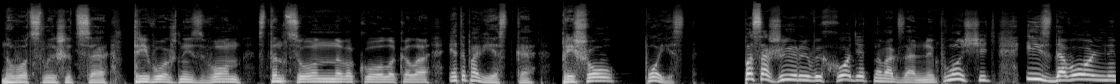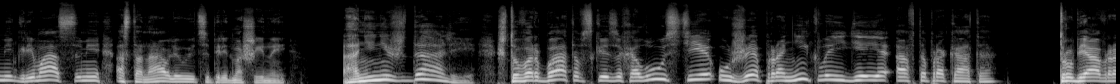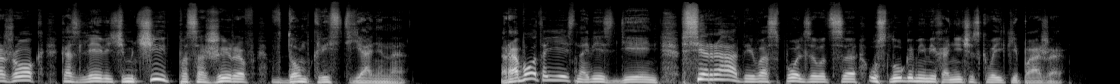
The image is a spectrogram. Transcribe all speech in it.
Но вот слышится тревожный звон станционного колокола. Это повестка. Пришел поезд. Пассажиры выходят на вокзальную площадь и с довольными гримасами останавливаются перед машиной. Они не ждали, что в Арбатовское захолустье уже проникла идея автопроката. Трубя в рожок, Козлевич мчит пассажиров в дом крестьянина. Работа есть на весь день, все рады воспользоваться услугами механического экипажа.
